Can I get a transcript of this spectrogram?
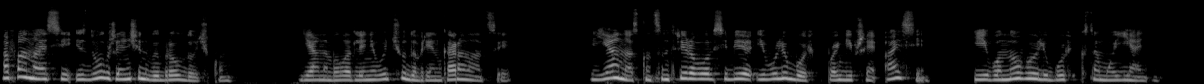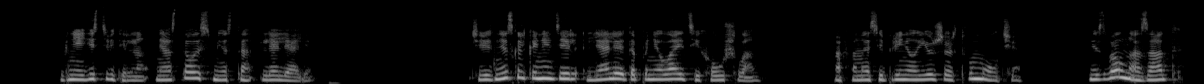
Афанасий из двух женщин выбрал дочку. Яна была для него чудом реинкарнации. Яна сконцентрировала в себе его любовь к погибшей Асе и его новую любовь к самой Яне. В ней действительно не осталось места для Ляли. Через несколько недель Ляля это поняла и тихо ушла. Афанасий принял ее жертву молча. Не звал назад,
